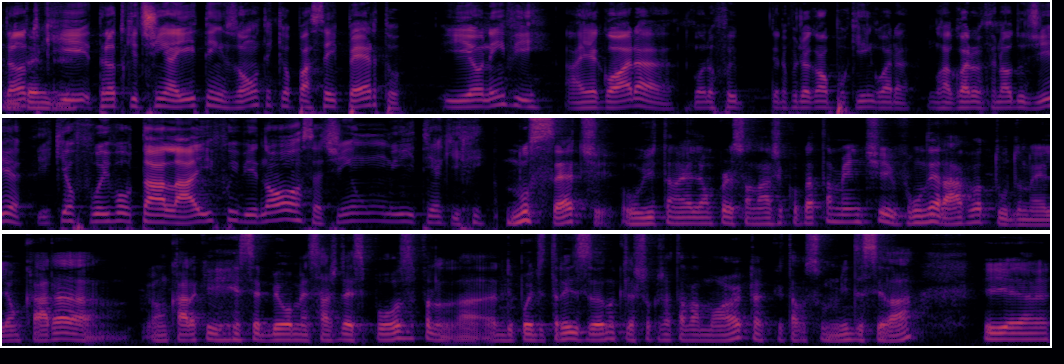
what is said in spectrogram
Tanto Entendi. que, tanto que tinha itens ontem que eu passei perto e eu nem vi. Aí agora, quando eu fui, eu fui jogar um pouquinho agora, agora no final do dia, e que eu fui voltar lá e fui ver, nossa, tinha um item aqui. No 7, o Ethan ele é um personagem completamente vulnerável a tudo, né? Ele é um cara. É um cara que recebeu a mensagem da esposa, falando, ah, depois de três anos, que ele achou que já estava morta, que estava sumida, sei lá. E eh,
